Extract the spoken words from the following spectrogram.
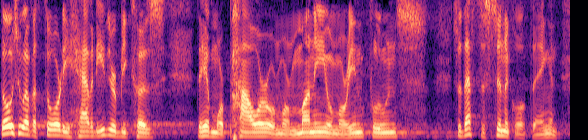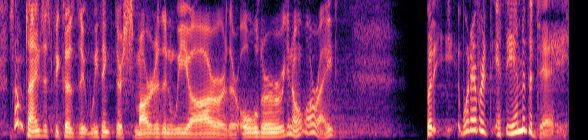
those who have authority have it either because they have more power or more money or more influence. So that's the cynical thing. And sometimes it's because we think they're smarter than we are or they're older, you know, all right. But whatever, at the end of the day,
